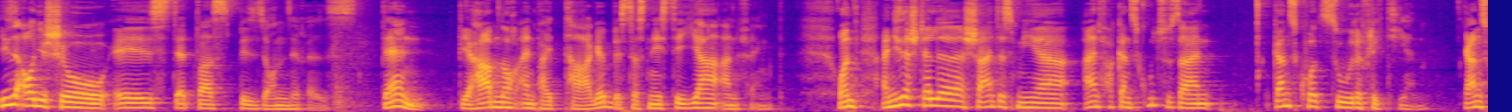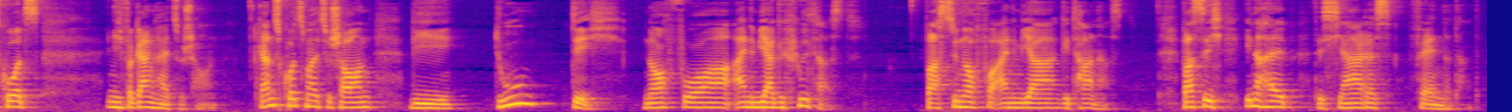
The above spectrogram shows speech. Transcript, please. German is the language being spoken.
diese Audioshow ist etwas Besonderes, denn wir haben noch ein paar Tage, bis das nächste Jahr anfängt. Und an dieser Stelle scheint es mir einfach ganz gut zu sein, ganz kurz zu reflektieren, ganz kurz in die Vergangenheit zu schauen, ganz kurz mal zu schauen, wie du dich noch vor einem Jahr gefühlt hast, was du noch vor einem Jahr getan hast, was sich innerhalb des Jahres verändert hat.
